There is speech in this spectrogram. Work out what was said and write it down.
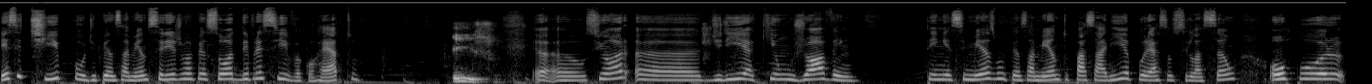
Esse tipo de pensamento seria de uma pessoa depressiva, correto? Isso. Uh, o senhor uh, diria que um jovem tem esse mesmo pensamento, passaria por essa oscilação, ou por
